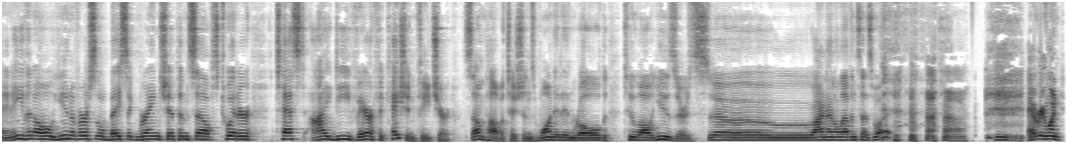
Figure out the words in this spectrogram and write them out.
and even old Universal Basic Brain Chip himself's Twitter test ID verification feature. Some politicians want it enrolled to all users. So I-911 says what? everyone,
